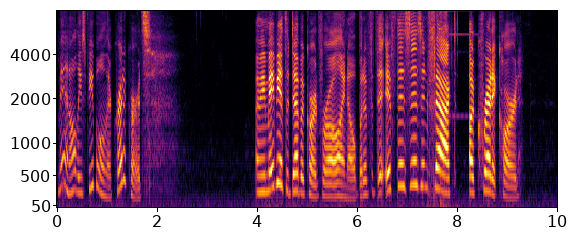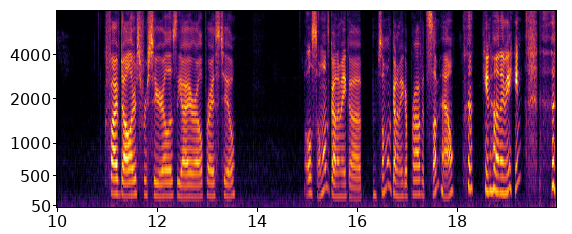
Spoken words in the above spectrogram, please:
Man, all these people and their credit cards. I mean, maybe it's a debit card for all I know, but if th if this is in fact a credit card, $5 for cereal is the IRL price too. Well, someone's got to make a someone's got to make a profit somehow. you know what I mean?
